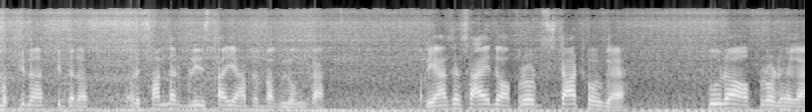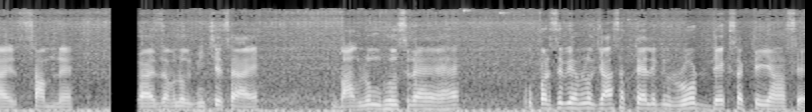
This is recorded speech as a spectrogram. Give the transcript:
मुक्तिनाथ की तरफ़। और शानदार ब्रिज था यहाँ पे बगलुंग का। और यहाँ से शायद ऑफ़ रोड स्टार्ट हो गया। पूरा ऑफ़ रोड है गाइस सामने। गाइस हम लोग नीचे से आए। बागलुंग घुस रहे हैं। ऊपर से भी हम लोग जा सकते हैं, लेकिन रोड देख सकते हैं यहाँ से।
